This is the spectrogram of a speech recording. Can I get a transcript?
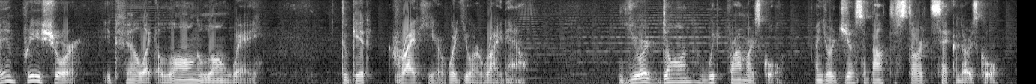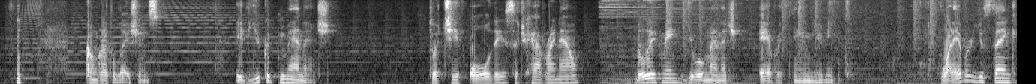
am pretty sure it felt like a long, long way to get right here where you are right now. You're done with primary school and you're just about to start secondary school. Congratulations. If you could manage to achieve all this that you have right now, believe me, you will manage everything you need. Whatever you think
